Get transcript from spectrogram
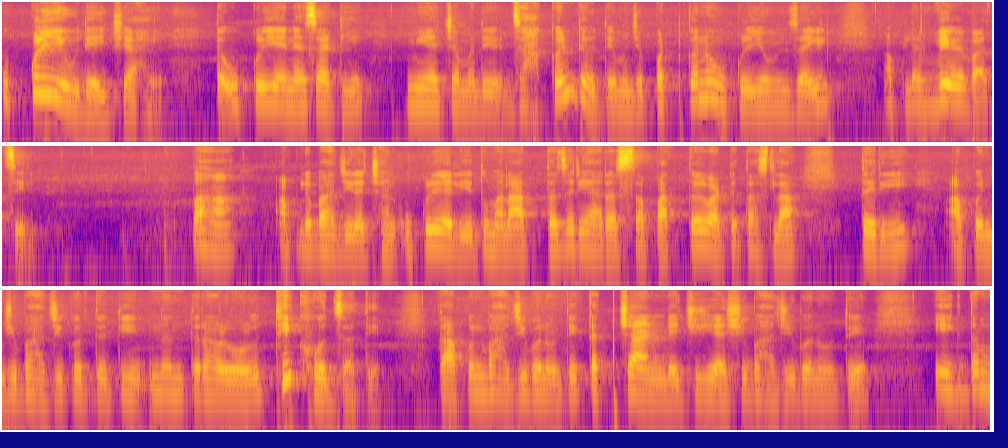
उकळी येऊ द्यायची आहे. तर उकळी येण्यासाठी मी याच्यामध्ये झाकण ठेवते म्हणजे पटकन उकळी येऊन जाईल आपला वेळ वाचेल. पहा आपल्या भाजीला छान उकळी आली आहे तुम्हाला आत्ता जरी हा रस्सा पातळ वाटत असला तरी आपण जी भाजी करतो ती नंतर हळूहळू थिक होत जाते. तर आपण भाजी बनवते कच्च्या अंड्याची ही अशी भाजी बनवते. एकदम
